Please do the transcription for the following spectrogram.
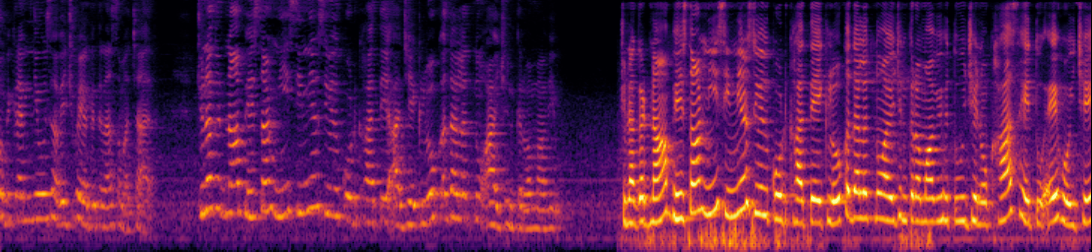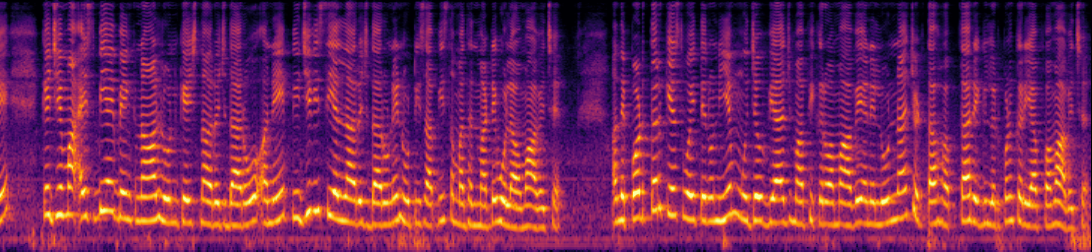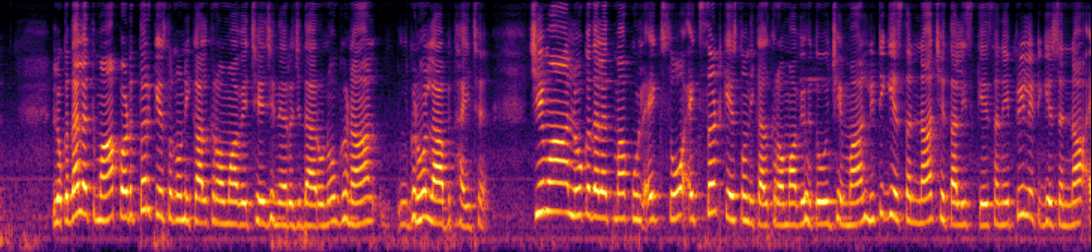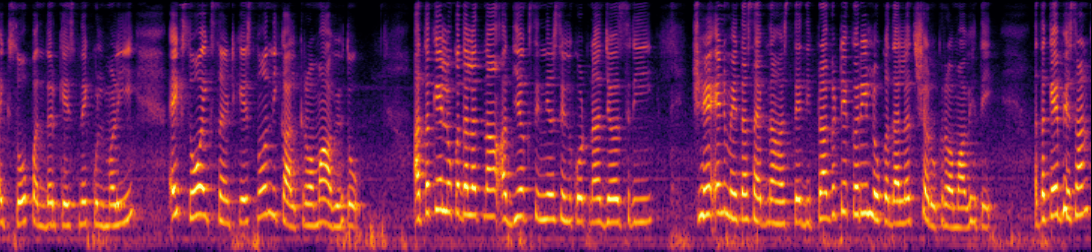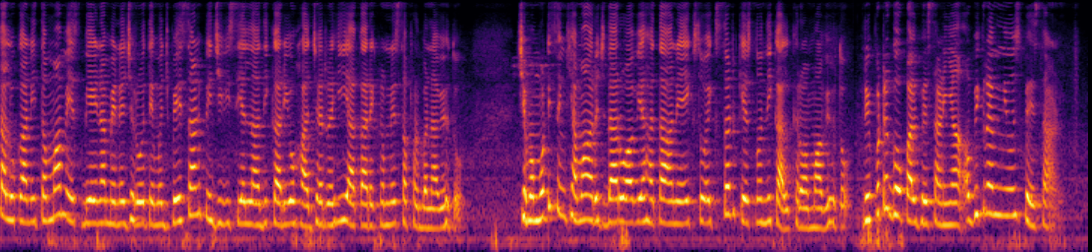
અભિક્રાઇમ news, હવે જોઈએ અગત્યના સમાચાર. જૂનાગઢના ભેસાણની સિનિયર સિવિલ કોર્ટ ખાતે આજે એક લોક અદાલતનું આયોજન કરવામાં આવ્યું. જૂનાગઢના ભેસાણની સિનિયર સિવિલ કોર્ટ ખાતે એક લોક અદાલતનું આયોજન કરવામાં આવ્યું હતું, જેનો ખાસ હેતુ એ હોય છે કે જેમાં એસબીઆઈ બેંકના લોન કેસના અરજદારો અને પીજીવીસીએલના અરજદારોને નોટિસ આપી સમાધાન માટે બોલાવવામાં આવે છે. અને પડતર કેસ હોય તેનો નિયમ મુજબ વ્યાજ માફી કરવામાં આવે અને લોનના ચડતા હપ્તા રેગ્યુલર પણ કરી આપવામાં આવે છે. લોક અદાલતમાં પડતર કેસોનો નિકાલ કરવામાં આવે છે, જેને અરજદારોનો ઘણા, ઘણો લાભ થાય છે. જેમાં લોક અદાલતમાં કુલ એકસો એકસઠ કેસનો નિકાલ કરવામાં આવ્યો હતો, જેમાં લિટિગેશનના છેતાલીસ કેસ અને પ્રી લિટિગેશનના એકસો પંદર કેસને કુલ મળી એકસો એકસઠ કેસનો નિકાલ કરવામાં આવ્યો હતો. આ તકે લોક અદાલતના અધ્યક્ષ સિનિયર સિવિલ કોર્ટના જજ શ્રી જે એન મહેતા સાહેબના હસ્તે દીપ પ્રાગટ્ય કરી લોક અદાલત શરૂ કરવામાં આવી હતી. તકે ભેસાણ તાલુકાની તમામ એસબીઆઈના મેનેજરો તેમજ ભેસાણ પીજીવીસીએલના અધિકારીઓ હાજર રહી આ કાર્યક્રમને સફળ બનાવ્યો હતો, જેમાં મોટી સંખ્યામાં અરજદારો આવ્યા હતા અને એકસો એકસઠ કેસનો નિકાલ કરવામાં આવ્યો હતો. Reporter Gopal Bhesaniya, Abhikram news Bhesan.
